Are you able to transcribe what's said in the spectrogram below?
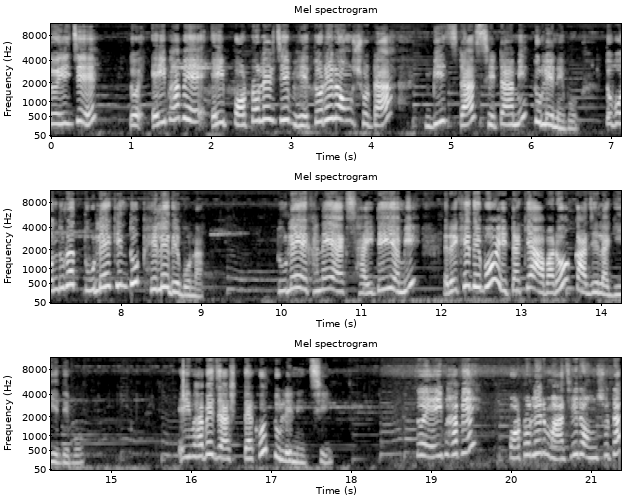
তো এই যে তো এইভাবে এই পটলের যে ভেতরের অংশটা বীজটা সেটা আমি তুলে নেব। তো বন্ধুরা তুলে কিন্তু ফেলে দেব না। তুলে এখানে এক সাইডেই আমি রেখে দেব এটাকে আবারও কাজে লাগিয়ে দেব। এইভাবে জাস্ট দেখো তুলে নিচ্ছি। তো এইভাবে পটলের মাঝের অংশটা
